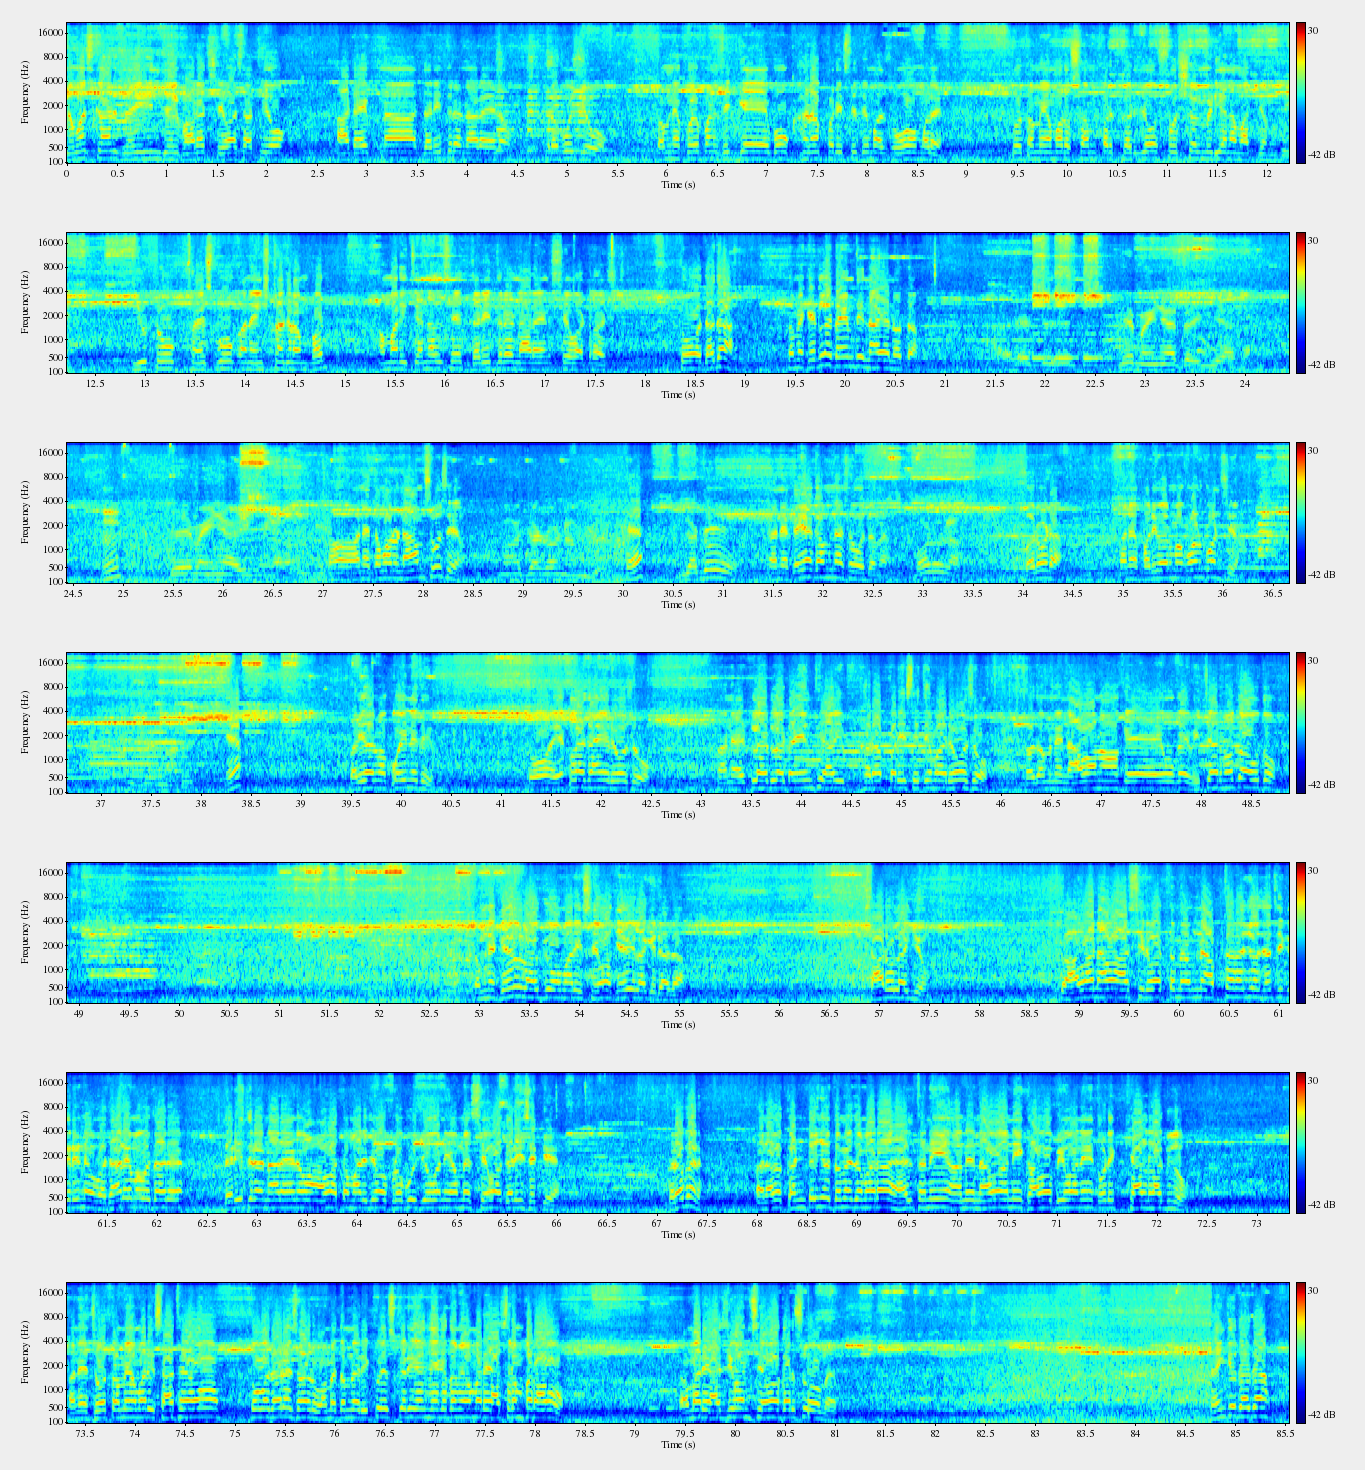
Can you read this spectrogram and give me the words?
નમસ્કાર જય હિન્દ જય ભારત. સેવા સાથીઓ આ ટાઈપના દરિદ્ર નારાયણ પ્રભુજીઓ તમને કોઈ પણ જગ્યાએ બહુ ખરાબ પરિસ્થિતિમાં જોવા મળે તો તમે અમારો સંપર્ક કરજો સોશિયલ મીડિયાના માધ્યમથી. યુટ્યુબ ફેસબુક અને ઇન્સ્ટાગ્રામ પર અમારી ચેનલ છે દરિદ્ર નારાયણ સેવા ટ્રસ્ટ. તો દાદા તમે કેટલા ટાઈમથી નાયા નહોતા? બે મહિના થઈ ગયા હતા. બે મહિના અઢી મહિના હા અને તમારું નામ શું છે? જગો નામ હે? જગો અને કયા ગામના છો તમે? બરોડા. બરોડા. અને પરિવારમાં કોણ કોણ છે? હે? પરિવારમાં કોઈ નથી? તો એકલા જ અહીં રહો છો? અને એટલા એટલા ટાઈમથી આવી ખરાબ પરિસ્થિતિમાં રહો છો? તો તમને નાવાનો કે એવો કંઈ વિચાર નહોતો આવતો? તમને કેવું લાગ્યું અમારી સેવા? કેવી લાગી દાદા? સારું લાગ્યું? તો આવા ને આવા આશીર્વાદ તમે અમને આપતા રહેજો, જેથી કરીને વધારેમાં વધારે દરિદ્ર નારાયણો આવા તમારી જેવા પ્રભુ જેવાની અમે સેવા કરી શકીએ. બરાબર? અને હવે કન્ટિન્યુ તમે તમારા હેલ્થની અને નાવાની ખાવા પીવાની થોડીક ખ્યાલ રાખજો. અને જો તમે અમારી સાથે આવો, તો વધારે સારું. અમે તમને રિક્વેસ્ટ કરીએ છીએ કે તમે અમારે આશ્રમ પર આવો. અમારી આજીવન સેવા કરશું અમે. થેન્ક યુ દાદા.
